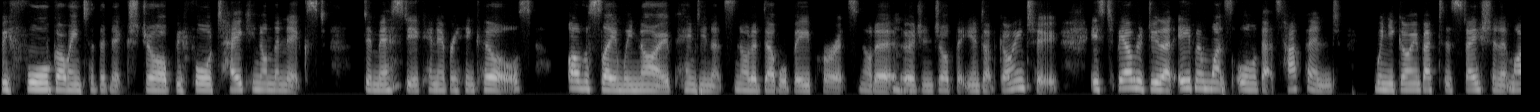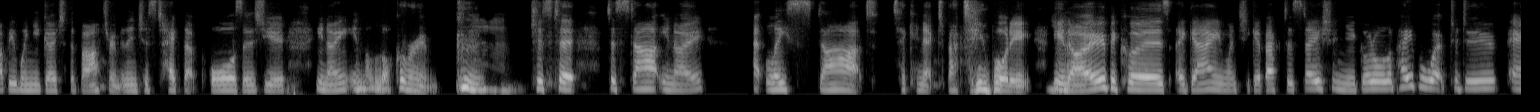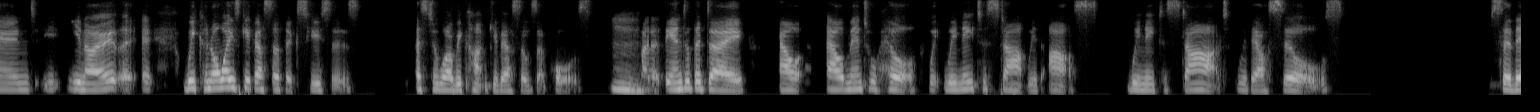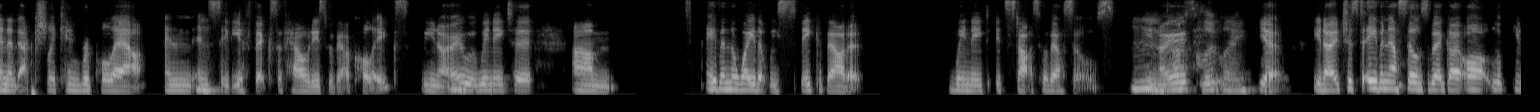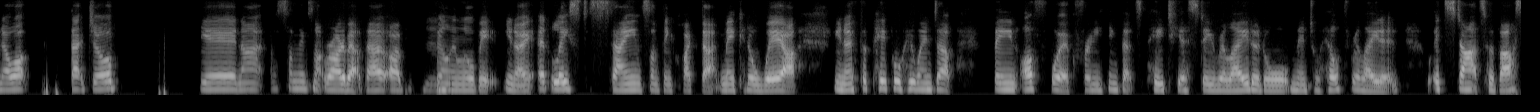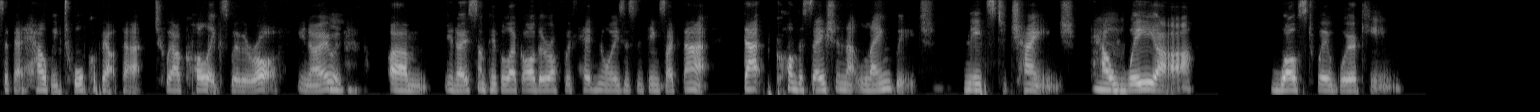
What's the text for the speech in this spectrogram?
before going to the next job, before taking on the next domestic and everything else. Obviously, and we know pending it's not a double beep or it's not an mm-hmm. urgent job that you end up going to, is to be able to do that even once all of that's happened when you're going back to the station it might be when you go to the bathroom and then just take that pause as you you know in the locker room mm. just to to start you know at least start to connect back to your body yeah. you know because again once you get back to the station you've got all the paperwork to do and you know it, we can always give ourselves excuses as to why we can't give ourselves that pause mm. but at the end of the day our our mental health we, we need to start with us we need to start with ourselves so then it actually can ripple out and, and mm. see the effects of how it is with our colleagues you know mm. we need to um, even the way that we speak about it we need it starts with ourselves mm, you know absolutely yeah you know just even ourselves about go oh look you know what that job yeah no something's not right about that i'm mm. feeling a little bit you know at least saying something like that make it aware you know for people who end up being off work for anything that's PTSD related or mental health related, it starts with us about how we talk about that to our colleagues where they're off. You know, mm um, you know, some people like, oh, they're off with head noises and things like that. That conversation, that language needs to change how we are whilst we're working.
